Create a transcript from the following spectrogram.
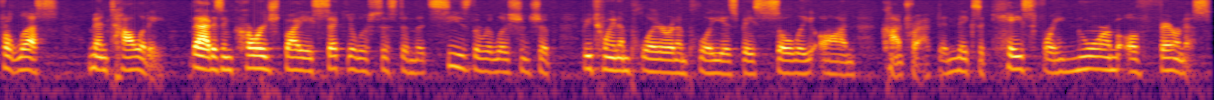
for less mentality that is encouraged by a secular system that sees the relationship between employer and employee as based solely on contract and makes a case for a norm of fairness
